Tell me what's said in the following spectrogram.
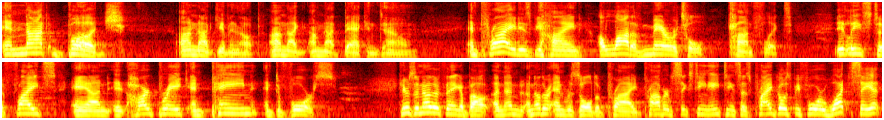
and not budge. I'm not giving up. I'm not, I'm not backing down. And pride is behind a lot of marital conflict. It leads to fights and heartbreak and pain and divorce. Here's another thing about an end, another end result of pride. Proverbs 16, 18 says, Pride goes before what? Say it.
